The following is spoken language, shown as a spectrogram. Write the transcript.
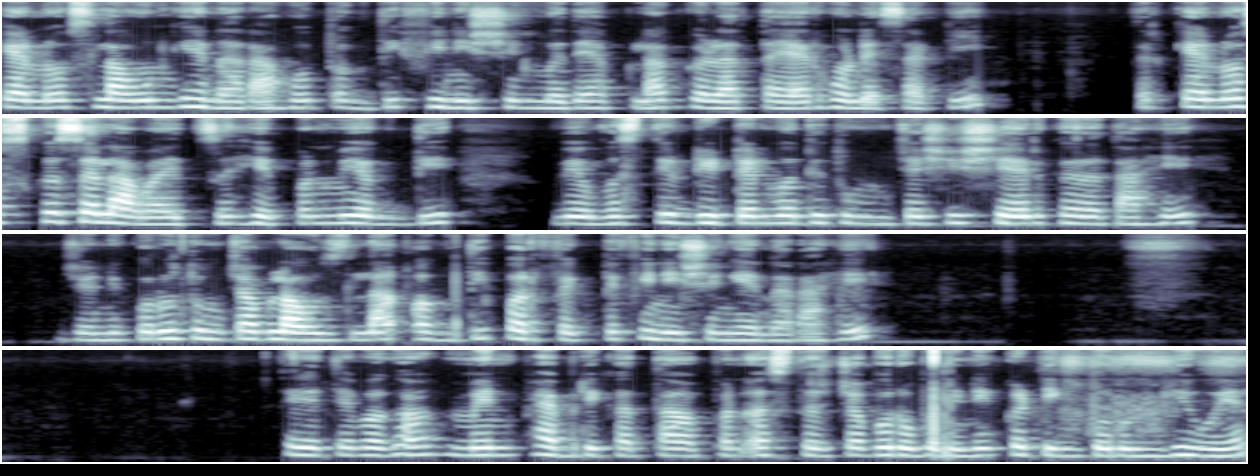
कॅनॉस लावून घेणार आहोत अगदी फिनिशिंगमध्ये आपला गळा तयार होण्यासाठी. तर कॅनॉस कसं लावायचं हे पण मी अगदी व्यवस्थित डिटेलमध्ये तुमच्याशी शेअर करत आहे. जेणेकरून तुमच्या ब्लाऊजला अगदी परफेक्ट फिनिशिंग येणार आहे. तर इथे बघा मेन फॅब्रिक आता आपण अस्तरच्या बरोबरीने कटिंग करून घेऊया.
